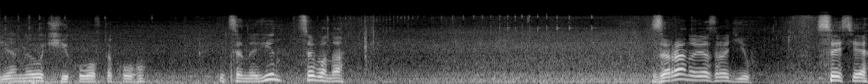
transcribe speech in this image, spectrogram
Я не очікував такого. І це не він, це вона. Зарано я зрадів. Сесія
